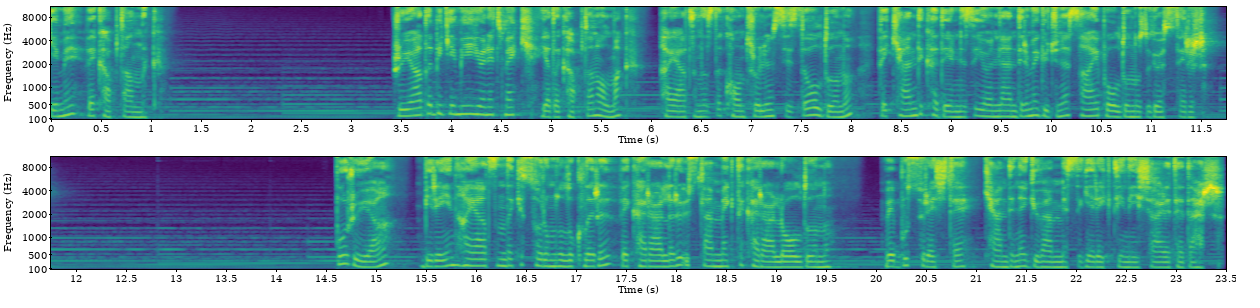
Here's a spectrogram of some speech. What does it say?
Gemi ve kaptanlık. Rüyada bir gemiyi yönetmek ya da kaptan olmak, hayatınızda kontrolün sizde olduğunu ve kendi kaderinizi yönlendirme gücüne sahip olduğunuzu gösterir. Bu rüya, bireyin hayatındaki sorumlulukları ve kararları üstlenmekte kararlı olduğunu ve bu süreçte kendine güvenmesi gerektiğini işaret eder.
